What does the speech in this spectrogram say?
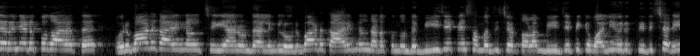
തെരഞ്ഞെടുപ്പ് കാലത്ത് ഒരുപാട് കാര്യങ്ങൾ ചെയ്യാനുണ്ട് അല്ലെങ്കിൽ ഒരുപാട് കാര്യങ്ങൾ നടക്കുന്നുണ്ട്. ബി ജെ പിയെ സംബന്ധിച്ചിടത്തോളം ബി ജെ പിക്ക് വലിയൊരു തിരിച്ചടി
